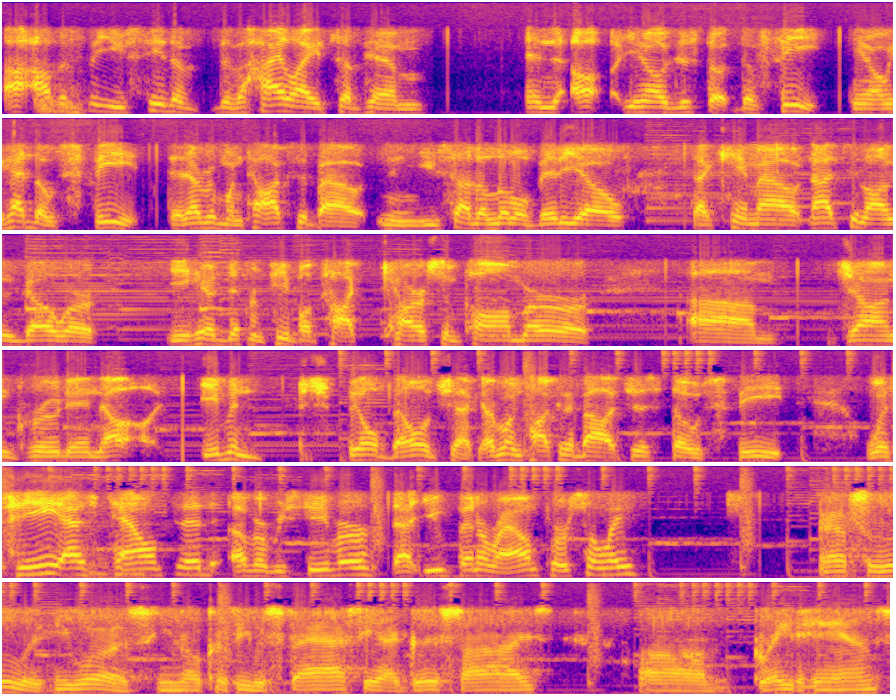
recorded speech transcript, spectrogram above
Uh, obviously, you see the the highlights of him, and uh, you know just the, the feet. You know, we had those feet that everyone talks about, and you saw the little video that came out not too long ago where you hear different people talk Carson Palmer or um, Jon Gruden, uh, even Bill Belichick. Everyone talking about just those feet. Was he as talented of a receiver that you've been around personally? Absolutely, he was. You know, because he was fast, he had good size, um, great hands,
